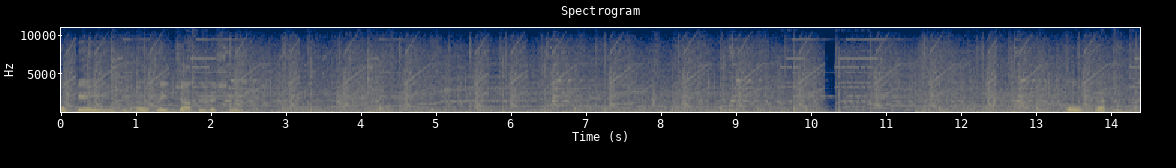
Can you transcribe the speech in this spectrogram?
Okay, I will play just with the shield. Oh, lucky.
